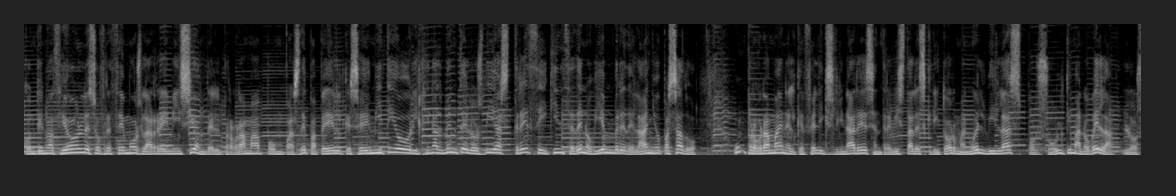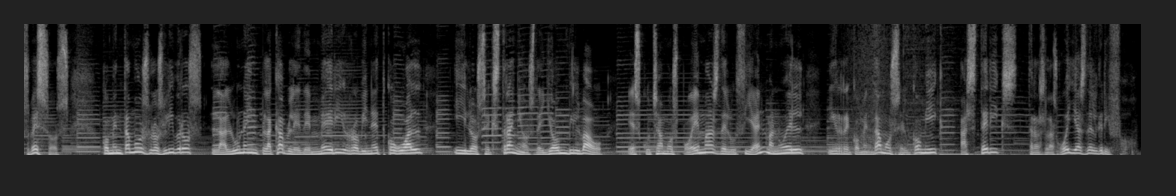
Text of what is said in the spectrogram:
A continuación les ofrecemos la reemisión del programa Pompas de Papel que se emitió originalmente los días 13 y 15 de noviembre del año pasado. Un programa en el que Félix Linares entrevista al escritor Manuel Vilas por su última novela, Los Besos. Comentamos los libros La Luna Implacable de Mary Robinette Cowal y Los Extraños de John Bilbao. Escuchamos poemas de Lucía en Manuel y recomendamos el cómic Asterix tras las huellas del grifo.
